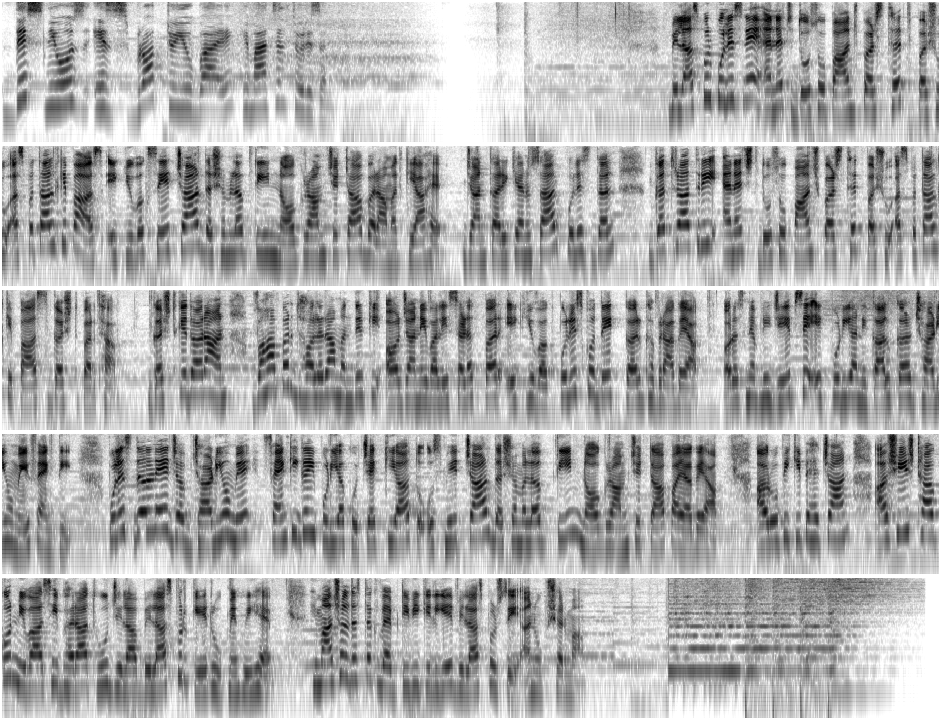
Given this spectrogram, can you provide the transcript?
This news is brought to you by Himachal Tourism. Bilaspur police ने NH 205 पर स्थित पशु अस्पताल के पास एक युवक से 4.39 ग्राम चिट्टा बरामद किया है जानकारी के अनुसार पुलिस दल गत रात्रि एनएच 205 पर स्थित पशु अस्पताल के पास गश्त पर था गश्त के दौरान वहाँ पर धौलरा मंदिर की ओर जाने वाली सड़क पर एक युवक पुलिस को देखकर घबरा गया और उसने अपनी जेब से एक पुड़िया निकालकर झाड़ियों में फेंक दी। पुलिस दल ने जब झाड़ियों में फेंकी गई पुड़िया को चेक किया तो उसमें चार दशमलव तीन नौ ग्राम चिट्टा पाया गया। आरोपी की पहचान आशीष ठाकुर निवासी भराथू जिला बिलासपुर के रूप में हुई है। हिमाचल दस्तक वेब टीवी के लिए बिलासपुर से अनूप शर्मा।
